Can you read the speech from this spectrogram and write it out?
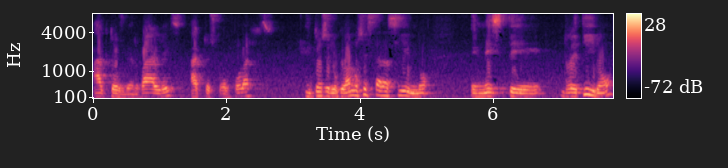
actos verbales, actos corporales. Entonces lo que vamos a estar haciendo en este retiro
